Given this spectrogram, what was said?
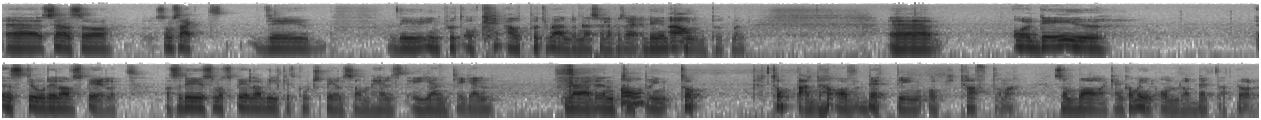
Eh, sen så, som sagt, det är ju, det är ju input och output randomness höll jag på att säga. Det är inte Ja. input men... Och det är ju en stor del av spelet. Alltså det är ju som att spela vilket kortspel som helst egentligen. Med en topping, topp, toppad av betting och krafterna. Som bara kan komma in om du har bettat på det.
